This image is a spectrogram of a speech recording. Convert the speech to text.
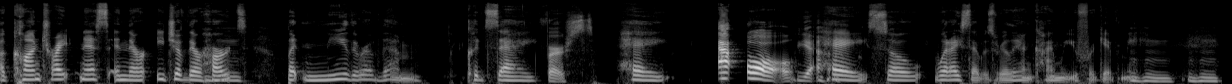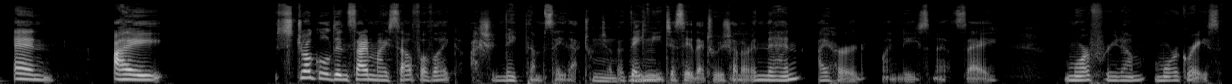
a contriteness in their each of their Mm-hmm. hearts, but neither of them could say, First. hey, at all. Yeah. Hey, so what I said was really unkind. Will you forgive me? Mm-hmm, mm-hmm, And I struggled inside myself of like, I should make them say that to each other. They mm-hmm, need to say that to each other. And then I heard Wendy Smith say, more freedom, more grace.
